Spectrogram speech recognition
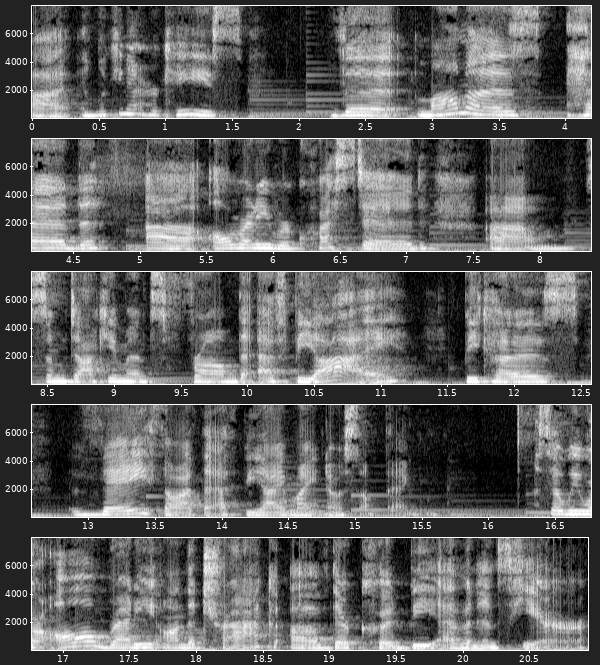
uh, and looking at her case the mamas had uh, already requested um, some documents from the fbi because they thought the fbi might know something so we were already on the track of there could be evidence here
